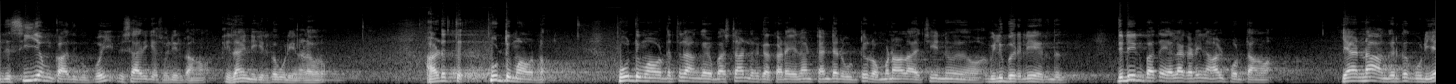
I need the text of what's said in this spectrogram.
இது சிஎம் காதுக்கு போய் விசாரிக்க சொல்லியிருக்காங்க. இதுதான் இன்றைக்கி இருக்கக்கூடிய நிலவரம். அடுத்து பூட்டு மாவட்டம். பூட்டு மாவட்டத்தில் அங்கே பஸ் ஸ்டாண்டில் இருக்க கடையெல்லாம் டெண்டர் விட்டு ரொம்ப நாள் ஆச்சு இன்னும் விழுபறிலே இருந்தது. திடீர்னு பார்த்தா எல்லா கடையிலும் ஆள் போட்டாங்களாம். ஏன்னா அங்கே இருக்கக்கூடிய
